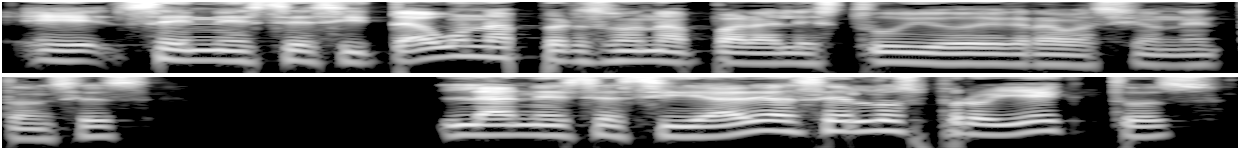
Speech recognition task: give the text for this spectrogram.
eh, se necesitaba una persona para el estudio de grabación. Entonces, la necesidad de hacer los proyectos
